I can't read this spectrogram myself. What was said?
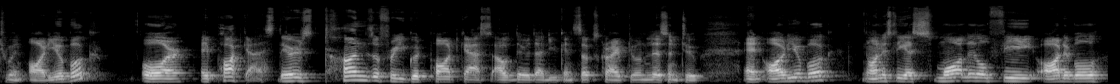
to an audiobook or a podcast. There's tons of free good podcasts out there that you can subscribe to and listen to. An audiobook, honestly, a small little fee, Audible.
